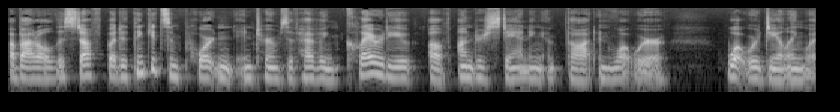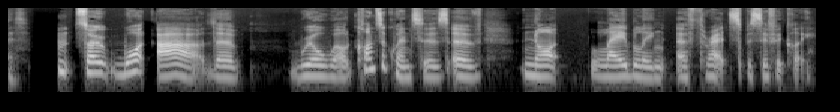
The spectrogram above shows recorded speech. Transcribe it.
about all this stuff? But I think it's important in terms of having clarity of, of understanding and thought and what we're what we're dealing with. Mm, so, what are the real world consequences of not labeling a threat specifically?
